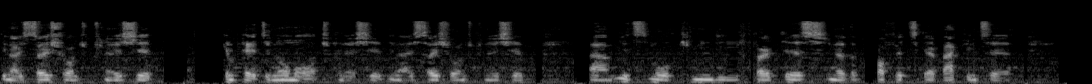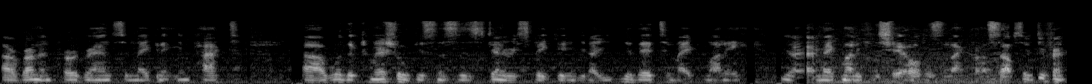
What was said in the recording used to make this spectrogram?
you know, social entrepreneurship compared to normal entrepreneurship. You know, social entrepreneurship, um, it's more community focused. You know, the profits go back into uh, running programs and making an impact. Uh, where the commercial businesses, generally speaking, you know, you're there to make money, you know, make money for the shareholders and that kind of stuff. So different,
